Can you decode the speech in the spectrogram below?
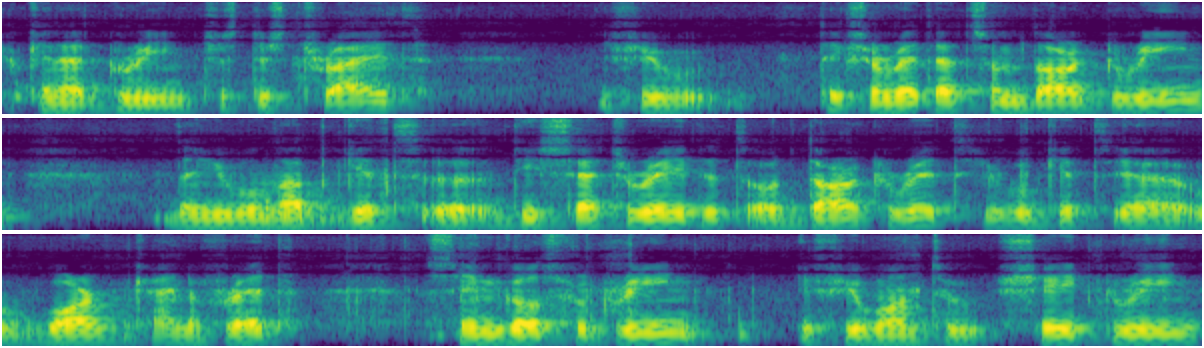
you can add green. Just just try it. If you take some red, add some dark green, then you will not get uh, desaturated or dark red you will get yeah, a warm kind of red same goes for green if you want to shade green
